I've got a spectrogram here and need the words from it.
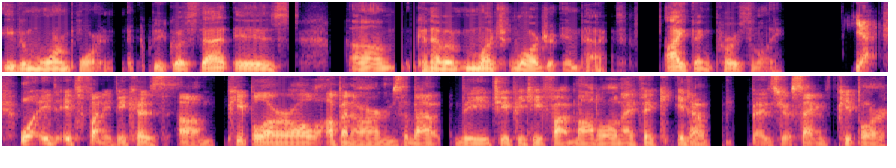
even more important because that is um, can have a much larger impact. I think personally. Yeah. Well, it, it's funny because um, people are all up in arms about the GPT-5 model. And I think, you know, as you're saying, people are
